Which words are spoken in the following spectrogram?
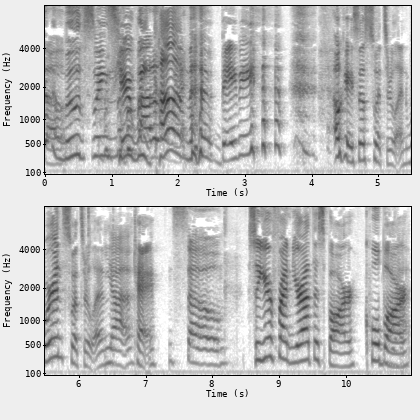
so, Mood swings, here we out of the come, baby. okay, so Switzerland. We're in Switzerland. Yeah. Okay. so So your friend, you're at this bar, cool bar.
